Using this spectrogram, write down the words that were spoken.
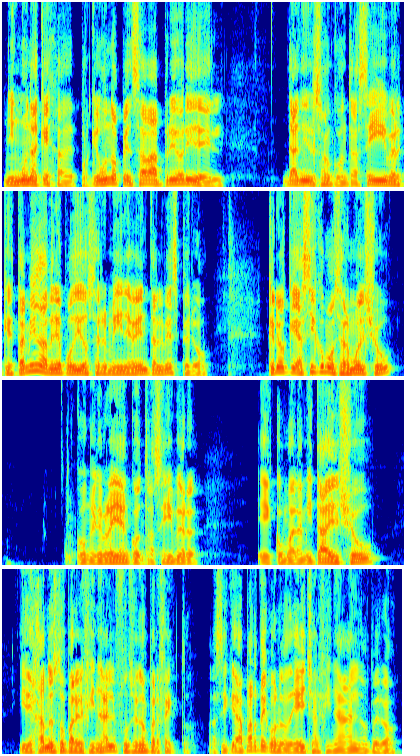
ninguna queja de, porque uno pensaba a priori del Danielson contra Saber, que también habría podido ser main event tal vez, pero creo que así como se armó el show, con el Brian contra Saber eh, como a la mitad del show, y dejando esto para el final, funcionó perfecto. Así que aparte con lo de Edge al final, ¿no? Pero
